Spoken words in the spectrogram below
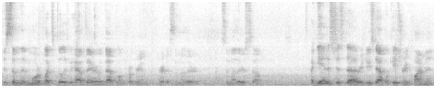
just some of the more flexibilities we have there with that loan program compared to some other, some others, so. Again, it's just a reduced application requirement.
